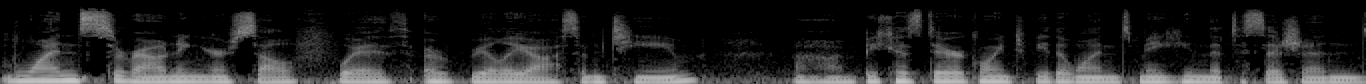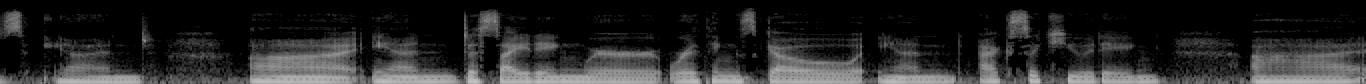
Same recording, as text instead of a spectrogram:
one surrounding yourself with a really awesome team um, because they're going to be the ones making the decisions and uh, and deciding where where things go and executing. Uh,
